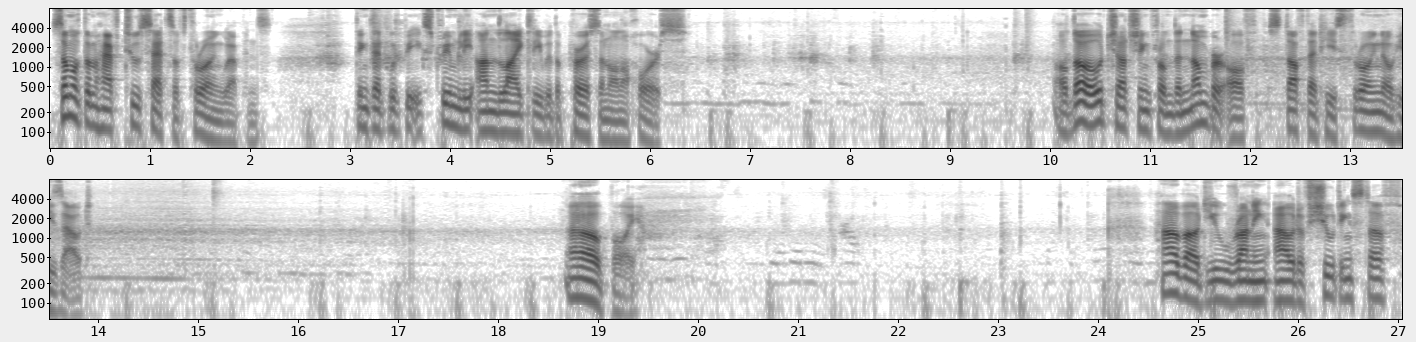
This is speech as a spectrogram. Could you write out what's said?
Some of them have two sets of throwing weapons. I think that would be extremely unlikely with a person on a horse. Although, judging from the number of stuff that he's throwing, no, he's out. Oh boy. How about you running out of shooting stuff?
